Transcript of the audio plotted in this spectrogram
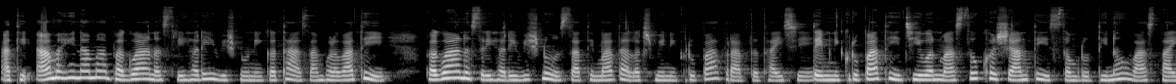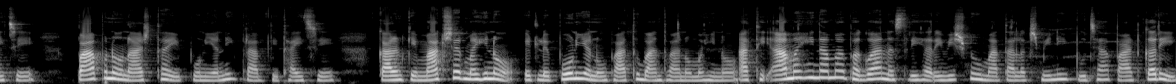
આથી આ મહિનામાં ભગવાન શ્રી હરિ વિષ્ણુની કથા સાંભળવાથી ભગવાન શ્રી હરિ વિષ્ણુ સાથે માતા લક્ષ્મીની કૃપા પ્રાપ્ત થાય છે. તેમની કૃપાથી જીવનમાં સુખ, શાંતિ, સમૃદ્ધિનો વાસ થાય છે. પાપનો નાશ થઈ પુણ્યની પ્રાપ્તિ થાય છે. કારણ કે માક્ષર મહિનો એટલે પુણ્યનું ભાથું બાંધવાનો મહિનો. આથી આ મહિનામાં ભગવાન શ્રી હરિ વિષ્ણુ માતા લક્ષ્મીની પૂજા પાઠ કરી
